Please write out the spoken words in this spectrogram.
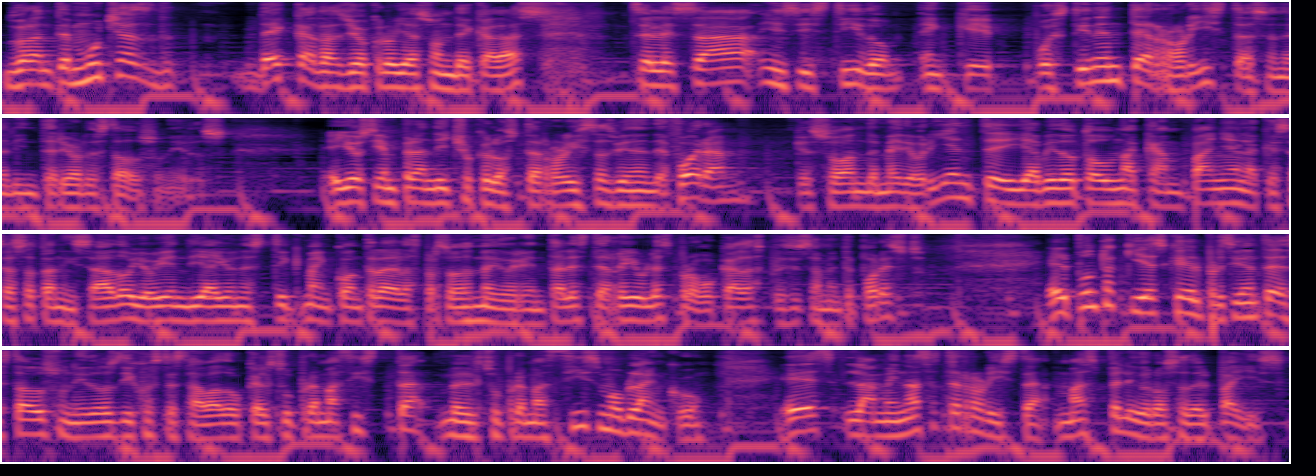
durante muchas décadas, yo creo ya son décadas, se les ha insistido en que pues tienen terroristas en el interior de Estados Unidos. Ellos siempre han dicho que los terroristas vienen de fuera, que son de Medio Oriente y ha habido toda una campaña en la que se ha satanizado y hoy en día hay un estigma en contra de las personas medio orientales terribles provocadas precisamente por esto. El punto aquí es que el presidente de Estados Unidos dijo este sábado que el, supremacista, el supremacismo blanco es la amenaza terrorista más peligrosa del país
